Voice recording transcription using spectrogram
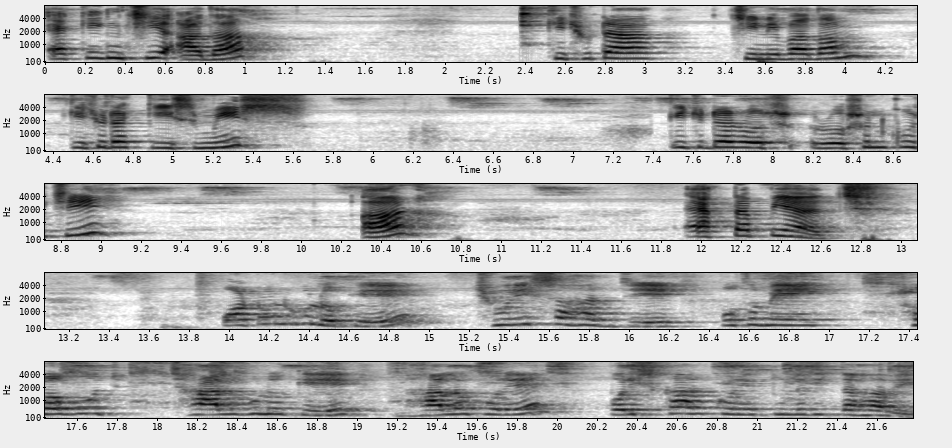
এক ইঞ্চি আদা, কিছুটা চিনিবাদাম কিছুটা কিশমিশ, কিছুটা রস- রসুন কুচি, আর একটা পেঁয়াজ। পটলগুলোকে ছুরির সাহায্যে প্রথমে সবুজ ছালগুলোকে ভালো করে পরিষ্কার করে তুলে দিতে হবে।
